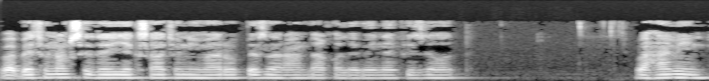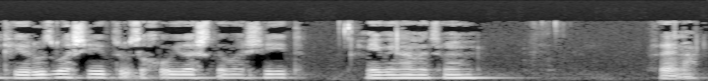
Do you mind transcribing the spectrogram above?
و بتونم صدای یک ساعت و نیمه رو بذارم در قالب این اپیزود. و همین پیروز باشید روز خوبی داشته باشید. میبینمتون. redan.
